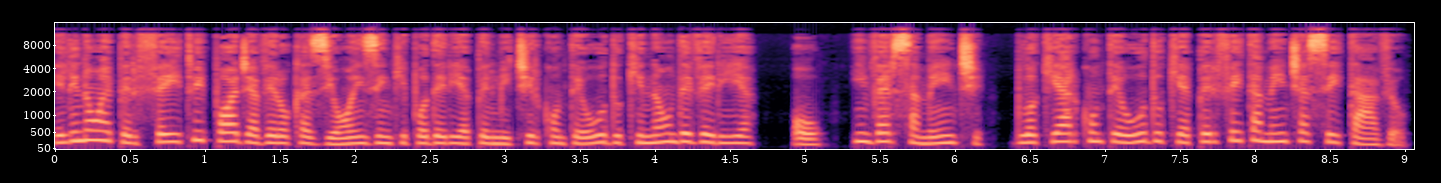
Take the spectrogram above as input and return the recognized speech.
ele não é perfeito e pode haver ocasiões em que poderia permitir conteúdo que não deveria, ou, inversamente, bloquear conteúdo que é perfeitamente aceitável.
